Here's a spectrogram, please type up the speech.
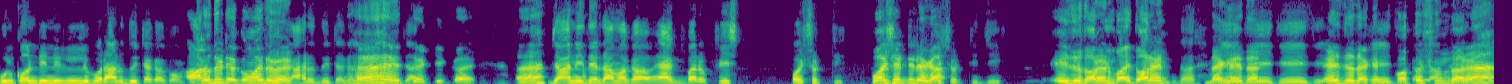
ফুল কন্টিনিউ নিলে পরে আরও দুই টাকা কম। আরও দুইটা কমাই দেবে? আরও দুই টাকা হ্যাঁ এটা কি কয়? হ্যাঁ? ঈদের ধামাকা একবার ফিস পঁয়ষট্টি। পঁয়ষট্টি টাকা? পঁয়ষট্টি জি। এই যে ধরেন ভাই ধরেন। ধর- দেখাই দেন। এই যে এই এই যে দেখেন কত সুন্দর হ্যাঁ?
